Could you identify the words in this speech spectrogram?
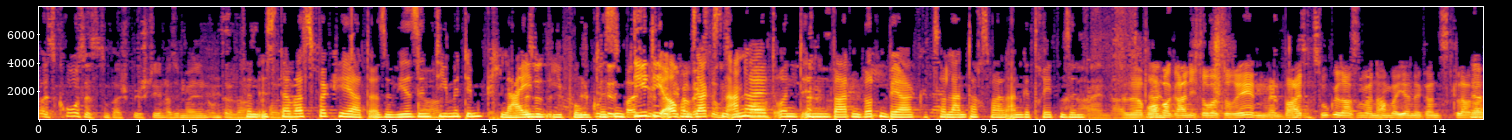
als großes zum Beispiel stehen, also in meinen Unterlagen. Dann ist da was verkehrt. Also wir sind ja. die mit dem kleinen also, I-Punkt. Das sind die, die auch in Sachsen-Anhalt und in Baden-Württemberg zur Landtagswahl angetreten sind. Nein, also da brauchen wir gar nicht drüber zu reden. Wenn beide zugelassen werden, haben wir hier eine ganz klare ja,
